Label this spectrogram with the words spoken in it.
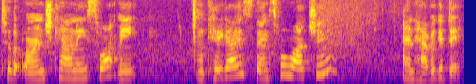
to the Orange County Swap Meet. Okay, guys, thanks for watching and have a good day.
